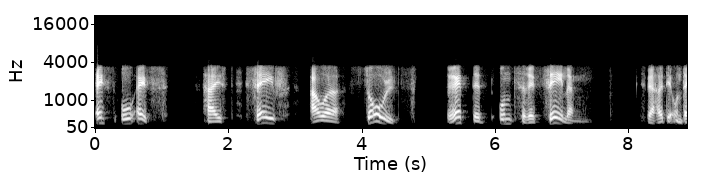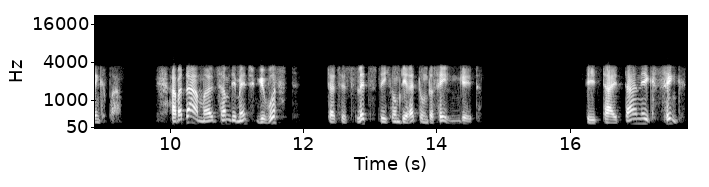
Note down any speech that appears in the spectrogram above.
SOS heißt Save Our Souls, rettet unsere Seelen. Wäre heute undenkbar. Aber damals haben die Menschen gewusst, dass es letztlich um die Rettung der Seelen geht. Die Titanic sinkt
